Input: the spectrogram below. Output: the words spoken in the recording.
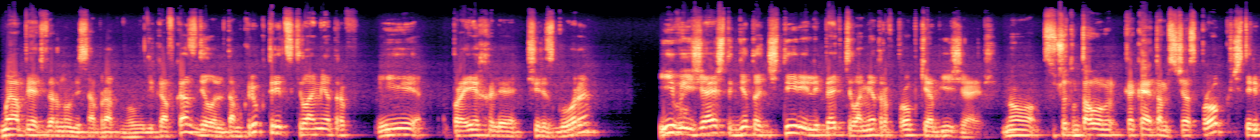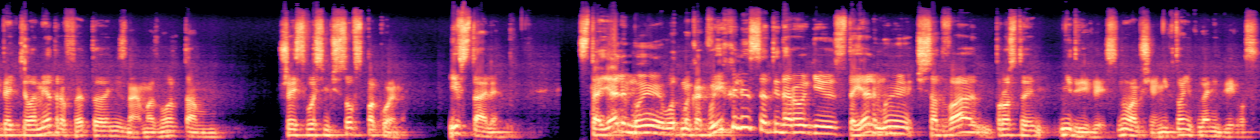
Мы опять вернулись обратно в Владикавказ, сделали там крюк 30 километров и проехали через горы. И выезжаешь ты где-то 4 или 5 километров пробки объезжаешь. Но с учетом того, какая там сейчас пробка, 4-5 километров, это, не знаю, возможно, там 6-8 часов спокойно. И встали. Стояли мы, вот мы как выехали с этой дороги, стояли мы часа два, просто не двигаясь. Ну, вообще, никто никуда не двигался.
